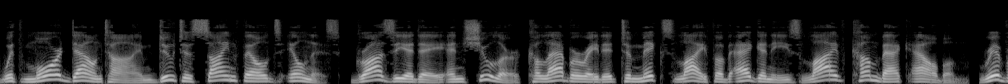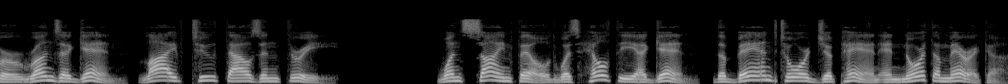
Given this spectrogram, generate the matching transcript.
With more downtime due to Seinfeld's illness, Graziadei and Schuler collaborated to mix Life of Agony's live comeback album, River Runs Again, Live 2003. Once Seinfeld was healthy again, the band toured Japan and North America,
